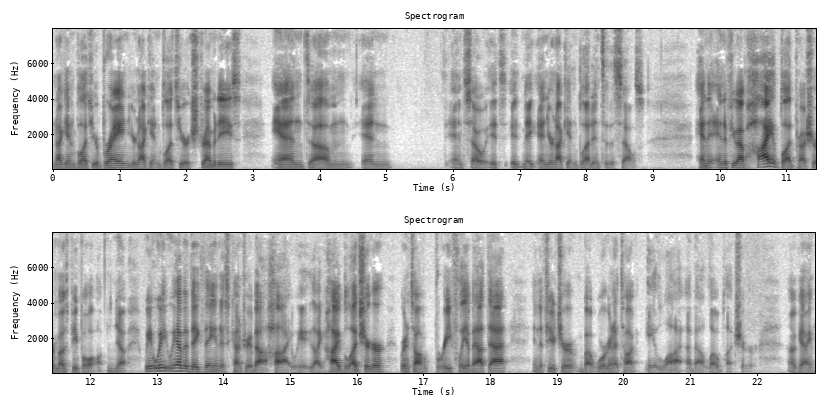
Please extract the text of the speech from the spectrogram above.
You're not getting blood to your brain. You're not getting blood to your extremities, and um, and and so it's it make and you're not getting blood into the cells. And, and if you have high blood pressure, most people know. We, we, we have a big thing in this country about high. We like high blood sugar. We're going to talk briefly about that in the future, but we're going to talk a lot about low blood sugar. Okay.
